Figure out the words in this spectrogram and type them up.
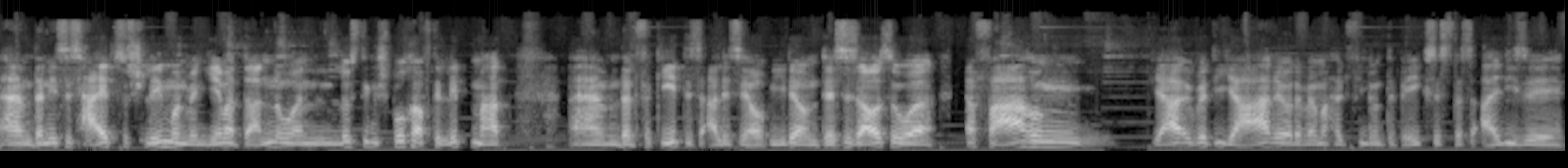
ähm, dann ist es halb so schlimm. Und wenn jemand dann nur einen lustigen Spruch auf den Lippen hat, ähm, dann vergeht das alles ja auch wieder. Und das ist auch so eine Erfahrung, ja, über die Jahre oder wenn man halt viel unterwegs ist, dass all diese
